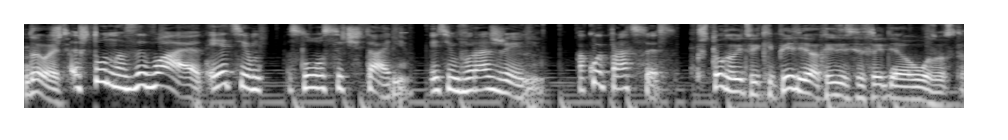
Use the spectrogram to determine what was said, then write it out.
Давайте. Что называют этим словосочетанием, этим выражением? Какой процесс? Что говорит Википедия о кризисе среднего возраста?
